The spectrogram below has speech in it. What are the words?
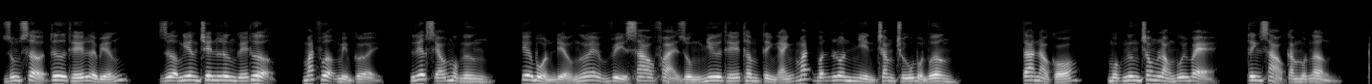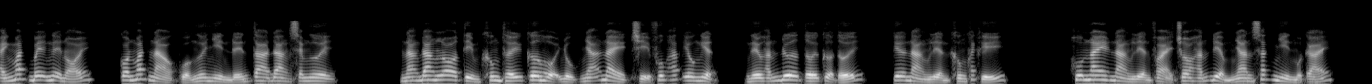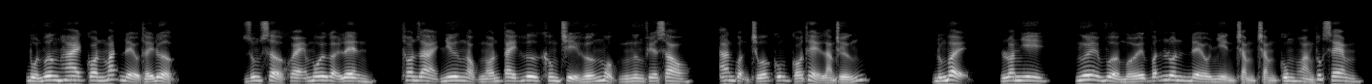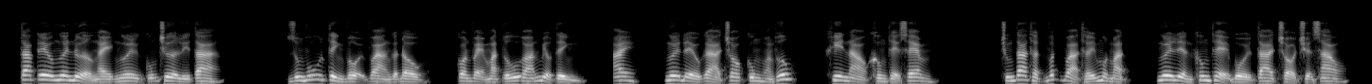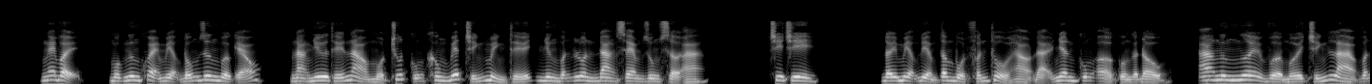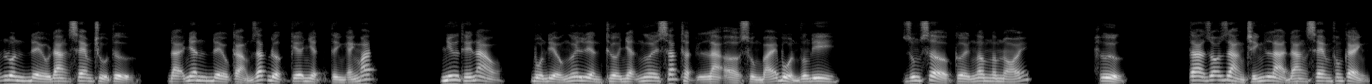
Dung sở tư thế lười biếng, dựa nghiêng trên lưng ghế thượng, mắt phượng mỉm cười, liếc xéo một ngưng, kia bổn điểu ngươi vì sao phải dùng như thế thâm tình ánh mắt vẫn luôn nhìn chăm chú bổn vương. Ta nào có, một ngưng trong lòng vui vẻ, tinh xảo cầm một ngẩng, ánh mắt bệ nghệ nói, con mắt nào của ngươi nhìn đến ta đang xem ngươi. Nàng đang lo tìm không thấy cơ hội nhục nhã này chỉ phúc hắc yêu nghiệt, nếu hắn đưa tới cửa tới, kia nàng liền không khách khí. Hôm nay nàng liền phải cho hắn điểm nhan sắc nhìn một cái. Bổn vương hai con mắt đều thấy được. Dung sở khỏe môi gợi lên, thon dài như ngọc ngón tay hư không chỉ hướng một ngưng phía sau, an quận chúa cũng có thể làm chứng. Đúng vậy, Loan Nhi, ngươi vừa mới vẫn luôn đều nhìn chằm chằm cung hoàng thúc xem, ta kêu ngươi nửa ngày ngươi cũng chưa lý ta. Dung vũ tỉnh vội vàng gật đầu, còn vẻ mặt ú hoán biểu tình, ai, ngươi đều gả cho cung hoàng thúc, khi nào không thể xem. Chúng ta thật vất vả thấy một mặt, ngươi liền không thể bồi ta trò chuyện sao. Nghe vậy, một ngưng khỏe miệng đống dưng vừa kéo, nàng như thế nào một chút cũng không biết chính mình thế nhưng vẫn luôn đang xem dung sở A. Chi chi. Đây miệng điểm tâm bột phấn thổ hào đại nhân cũng ở cuồng gật đầu, A ngưng ngươi vừa mới chính là vẫn luôn đều đang xem chủ tử, đại nhân đều cảm giác được kia nhiệt tình ánh mắt. Như thế nào, buồn điểu ngươi liền thừa nhận ngươi xác thật là ở sùng bái bổn vương đi. Dung sở cười ngâm ngâm nói. Hừ, ta rõ ràng chính là đang xem phong cảnh.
